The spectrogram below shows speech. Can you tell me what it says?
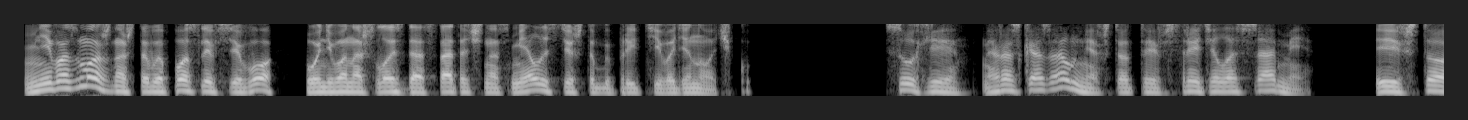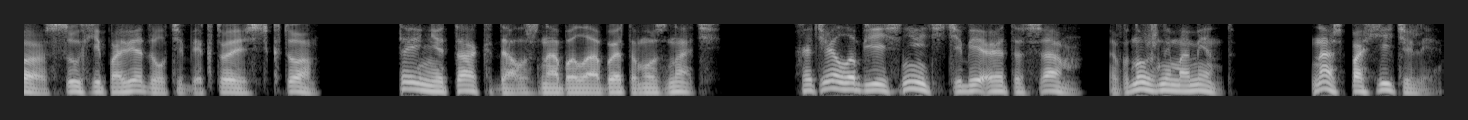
Невозможно, чтобы после всего у него нашлось достаточно смелости, чтобы прийти в одиночку. «Сухи рассказал мне, что ты встретила Сами, и что Сухи поведал тебе, кто есть кто, ты не так должна была об этом узнать. Хотел объяснить тебе это сам, в нужный момент. Нас похитили,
